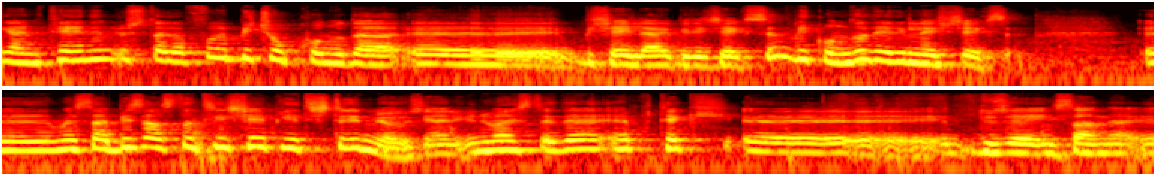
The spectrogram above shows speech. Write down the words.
yani T'nin üst tarafı birçok konuda e, bir şeyler bileceksin, bir konuda derinleşeceksin. E, mesela biz aslında T-shape yetiştirilmiyoruz. Yani üniversitede hep tek e, düzey insan e,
